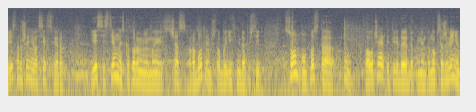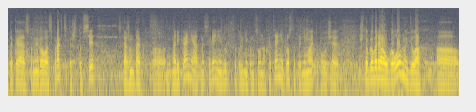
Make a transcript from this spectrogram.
Есть нарушения во всех сферах. Есть системы, с которыми мы сейчас работаем, чтобы их не допустить. СОМ, он просто ну, получает и передает документы. Но, к сожалению, такая сформировалась практика, что все, скажем так, э, нарекания от населения идут к сотрудникам СОНа, хотя они просто принимают и получают. Что говоря о уголовных делах, э,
